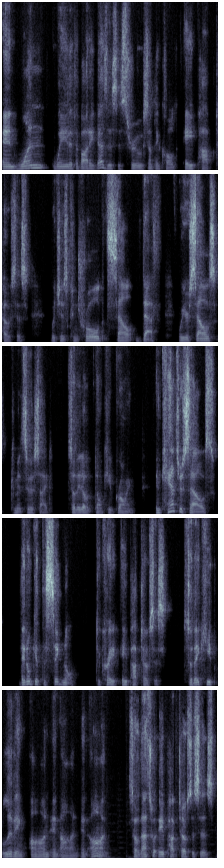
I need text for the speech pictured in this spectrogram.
And one way that the body does this is through something called apoptosis, which is controlled cell death where your cells commit suicide so they don't, don't keep growing. In cancer cells, they don't get the signal to create apoptosis. So they keep living on and on and on. So that's what apoptosis is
